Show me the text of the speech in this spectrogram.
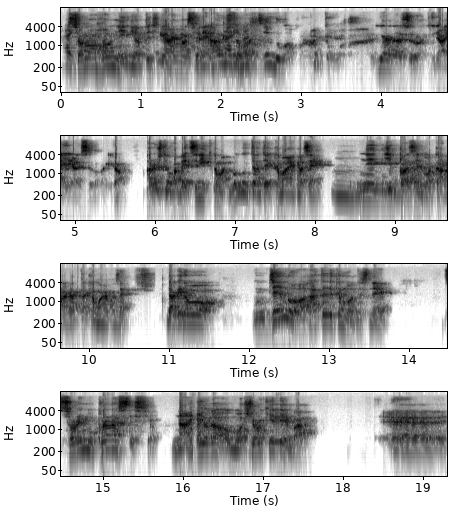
はい、その本人によって違いますよね。ある人は全部わからないと、嫌だする、イライラする。ある人は別に構い、僕にとっては構いません。うん、20%わからなかったら構いません。だけども、全部分かっててもですね、それもプラスですよ。内容が面白ければ、え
